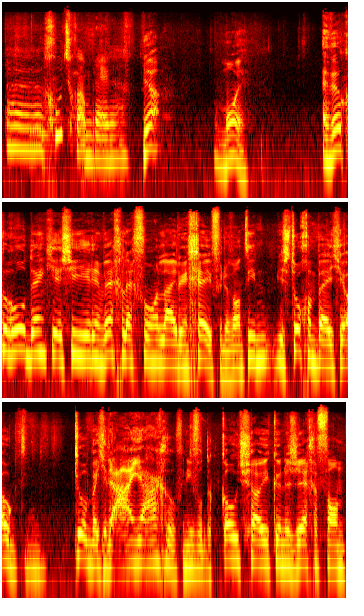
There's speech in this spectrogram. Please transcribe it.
eh goeds kan brengen. Ja, mooi. En welke rol denk je is hierin weggelegd voor een leidinggevende? Want die is toch een beetje ook toch een beetje de aanjager, of in ieder geval de coach zou je kunnen zeggen, van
